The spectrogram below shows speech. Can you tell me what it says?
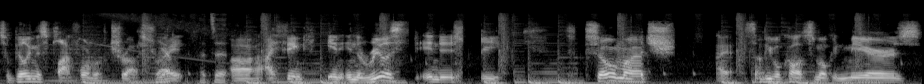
So building this platform of trust, Yep, right? that's it. Uh, I think in, in the real estate industry, so much, I, some people call it smoke and mirrors.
